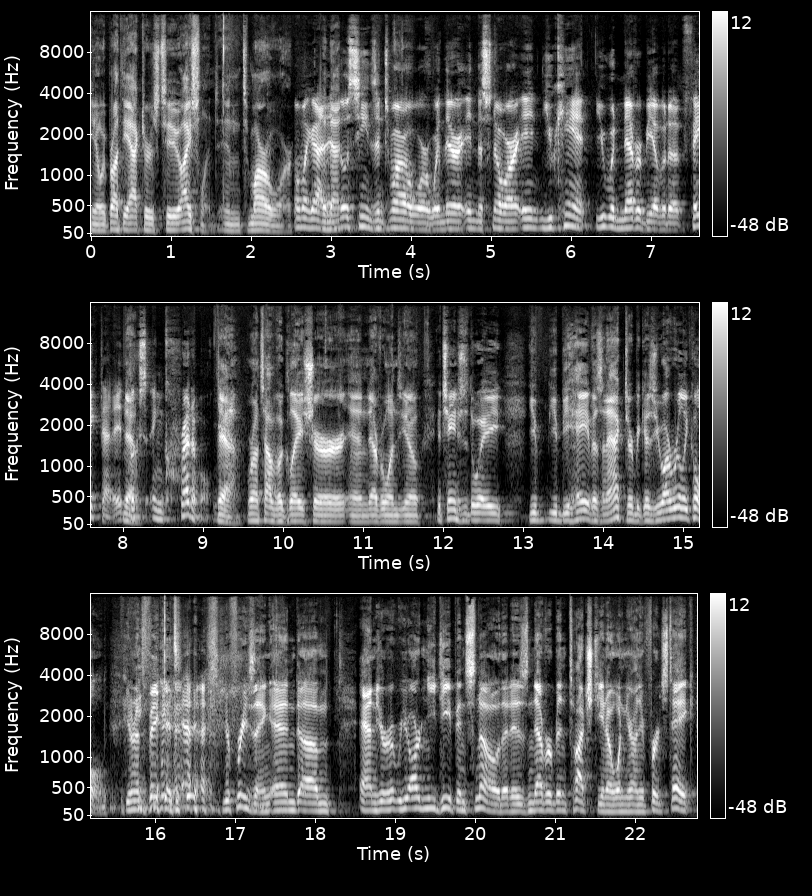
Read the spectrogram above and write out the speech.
You know, we brought the actors to Iceland in Tomorrow War. Oh my god! And, that- those scenes in Tomorrow War when they're in the snow are in. You can't. You would never be able to fake that. It Yeah. looks incredible. Yeah, we're on top of a glacier, and everyone's, you know, it changes the way you, you behave as an actor because you are really cold. You don't have to fake it. you're freezing, and um, and you're you are knee deep in snow that has never been touched. You know, when you're on your first take,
